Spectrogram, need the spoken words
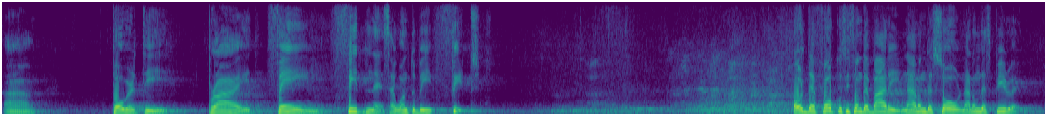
uh, poverty, pride, fame, fitness. I want to be fit. All the focus is on the body, not on the soul, not on the spirit.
